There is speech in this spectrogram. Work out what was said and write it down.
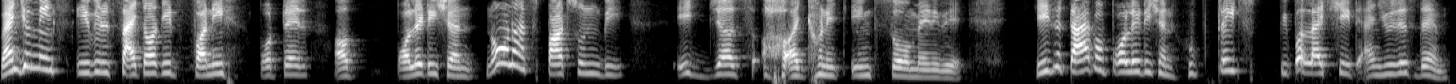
Hwang Jung-min's evil, psychotic, funny portrayal of politician known as Park Sung-bae is just oh, iconic in so many ways. He's a type of politician who treats people like shit and uses them.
